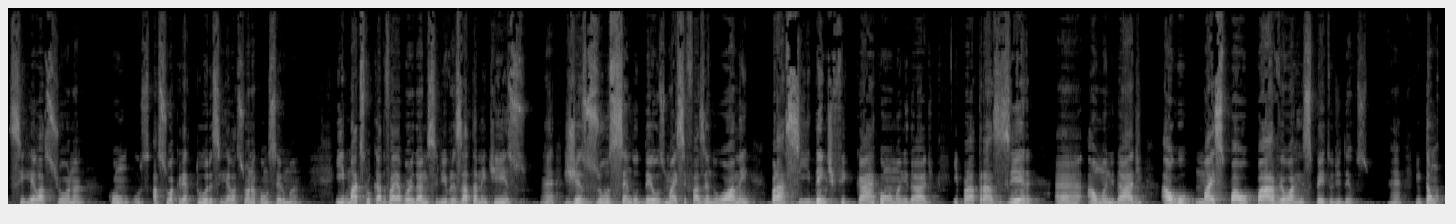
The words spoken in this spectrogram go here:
se relaciona com os, a sua criatura, se relaciona com o ser humano. E Max Lucado vai abordar nesse livro exatamente isso. Né? Jesus sendo Deus, mas se fazendo homem, para se identificar com a humanidade e para trazer é, à humanidade algo mais palpável a respeito de Deus. Né? Então,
